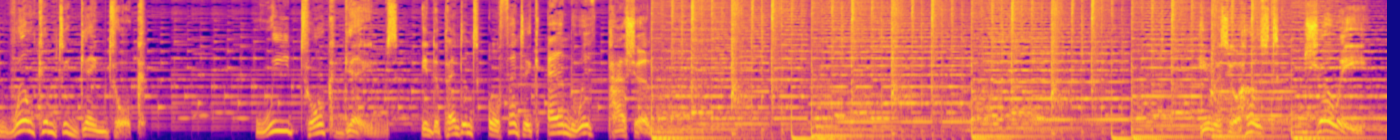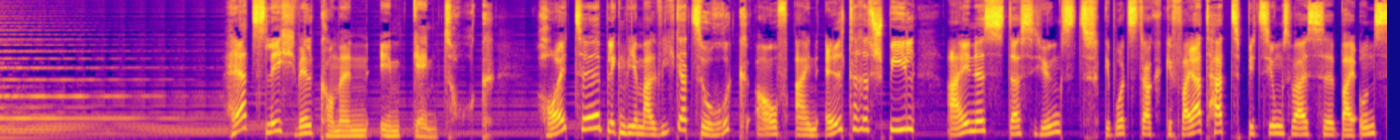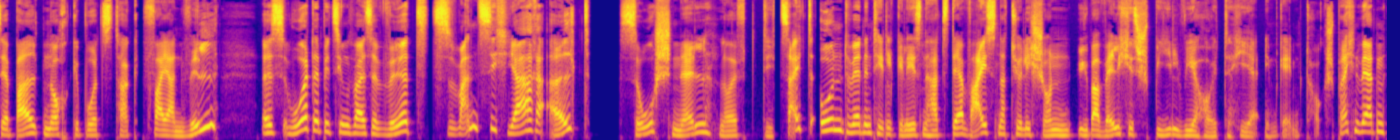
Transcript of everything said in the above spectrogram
Welcome to Game Talk. We talk games. Independent, authentic, and with passion. Here is your host, Joey. Herzlich willkommen im Game Talk. Heute blicken wir mal wieder zurück auf ein älteres Spiel, eines, das jüngst Geburtstag gefeiert hat, beziehungsweise bei uns sehr bald noch Geburtstag feiern will. Es wurde beziehungsweise wird 20 Jahre alt. So schnell läuft die Zeit und wer den Titel gelesen hat, der weiß natürlich schon, über welches Spiel wir heute hier im Game Talk sprechen werden.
